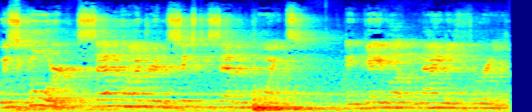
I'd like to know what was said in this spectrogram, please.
We scored 767 points and gave up 93.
